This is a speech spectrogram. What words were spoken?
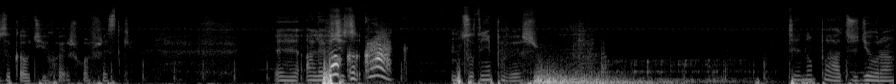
Muzyka ucichła już wszystkie. Yy, ale wiecie co? No co ty nie powiesz? Ty no patrz, dziura.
